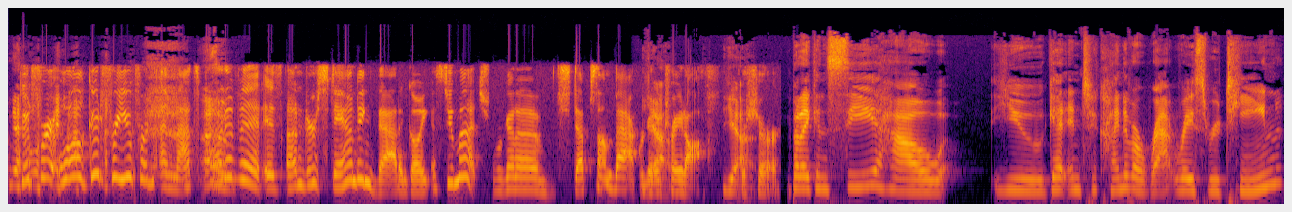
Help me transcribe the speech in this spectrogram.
good for, well, good for you for, and that's part um, of it is understanding that and going, it's too much. We're going to step something back. We're going to yeah, trade off. Yeah. For sure. But I can see how you get into kind of a rat race routine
